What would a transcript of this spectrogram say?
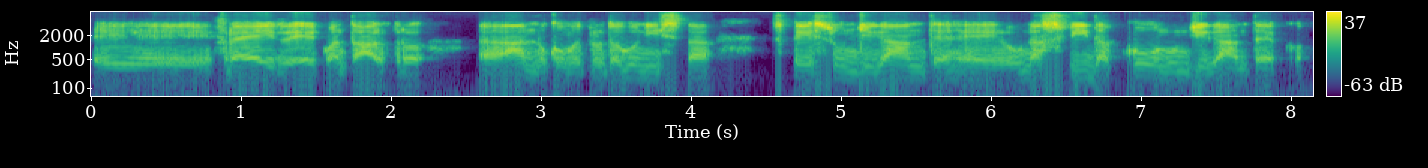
e Freyr e quant'altro eh, hanno come protagonista spesso un gigante e una sfida con un gigante. Ecco.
